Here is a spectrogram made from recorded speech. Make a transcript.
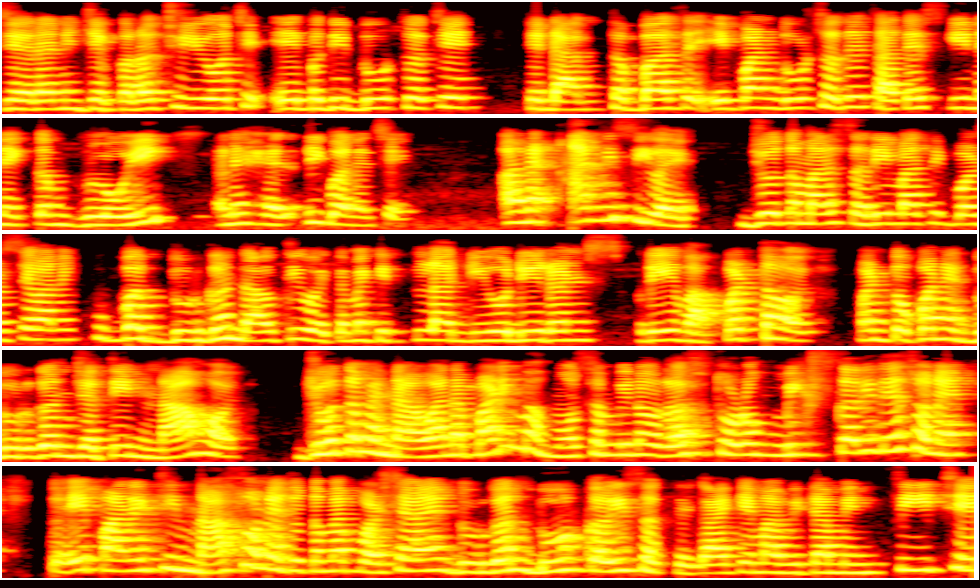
ચહેરાની જે કરચલીઓ છે, એ બધી દૂર થશે. જે ડાર્ક ધબ્બા છે, એ પણ દૂર થશે. સાથે સ્કિન એકદમ ગ્લોઈ અને હેલ્ધી બને છે. અને આની સિવાય જો તમારા શરીરમાંથી પરસેવાની ખૂબ જ દુર્ગંધ આવતી હોય, તમે કેટલા ડિયોડિરન્ટ સ્પ્રે વાપરતા હોય, પણ તો પણ એ દુર્ગંધ જતી ના હોય, જો તમે નાવાના પાણીમાં મોસંબીનો રસ થોડોક મિક્સ કરી દેશો ને, તો એ પાણીથી નાશો ને, તો તમે પરસેવાની દુર્ગંધ દૂર કરી શકશે. કારણ કે એમાં વિટામિન સી છે,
